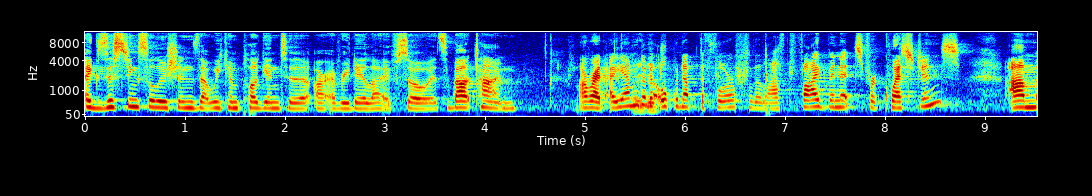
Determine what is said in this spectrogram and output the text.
existing solutions that we can plug into our everyday life. So it's about time. All right, I am going to open up the floor for the last five minutes for questions. Um,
